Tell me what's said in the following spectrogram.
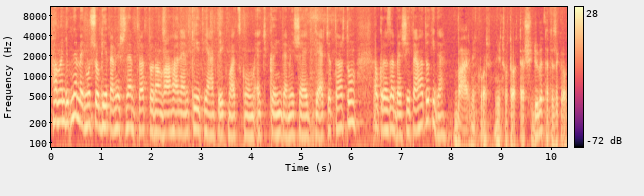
Ha mondjuk nem egy mosógépem és nem traktorom van, hanem két játékmackóm, egy könyvem és egy gyertyatartóm, akkor az a besétálhatok ide? Bármikor nyitvatartási időben, tehát ezek a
